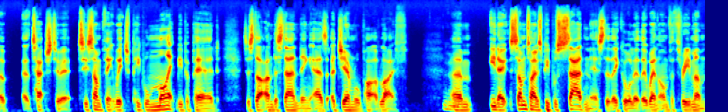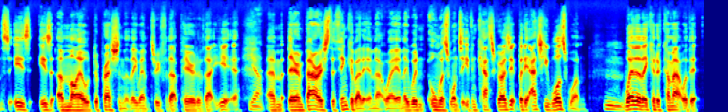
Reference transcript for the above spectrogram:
uh, attached to it, to something which people might be prepared to start understanding as a general part of life um, you know, sometimes people's sadness that they call it, that went on for three months, is is a mild depression that they went through for that period of that year. Yeah. Um, they're embarrassed to think about it in that way, and they wouldn't almost want to even categorize it, but it actually was one. Whether they could have come out with it,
